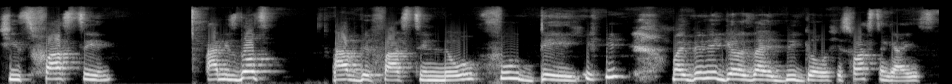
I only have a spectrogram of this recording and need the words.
she's fasting. And it's not half the fasting, no, full day. My baby girl is not a big girl. She's fasting, guys.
